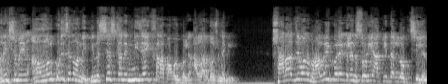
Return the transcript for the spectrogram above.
অনেক সময় আমল করেছেন অনেক, কিন্তু শেষকালে নিজেই খারাপ আমল করলেন, আল্লাহর দোষ নাকি? সারা জীবন ভালোই করে গেলেন, সহি আকিদার লোক ছিলেন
